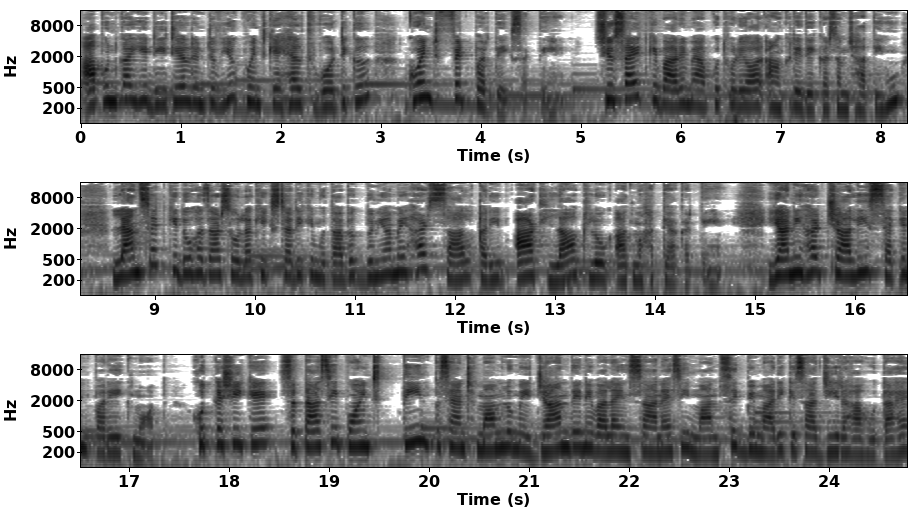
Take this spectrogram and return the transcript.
आप उनका ये डिटेल्ड इंटरव्यू क्विंट के हेल्थ वर्टिकल क्विंट फिट पर देख सकते हैं। सुसाइड के बारे में आपको थोड़े और आंकड़े देकर समझाती हूँ। लैंसेट की 2016 की एक स्टडी के मुताबिक दुनिया में हर साल करीब 8 लाख लोग आत्महत्या करते हैं। यानी हर 40 सेकंड पर एक मौत। खुदकशी के सतासी पॉइंट तीन परसेंट मामलों में जान देने वाला इंसान ऐसी मानसिक बीमारी के साथ जी रहा होता है,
